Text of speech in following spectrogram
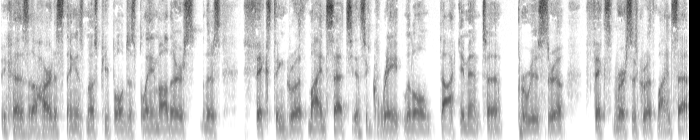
because the hardest thing is most people just blame others. There's fixed and growth mindsets. It's a great little document to peruse through fixed versus growth mindset.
